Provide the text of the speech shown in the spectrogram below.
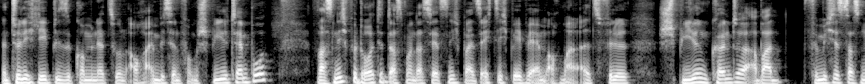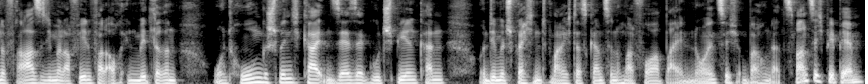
Natürlich lebt diese Kombination auch ein bisschen vom Spieltempo, was nicht bedeutet, dass man das jetzt nicht bei 60 BPM auch mal als Fill spielen könnte, aber für mich ist das eine Phrase, die man auf jeden Fall auch in mittleren und hohen Geschwindigkeiten sehr, sehr gut spielen kann. Und dementsprechend mache ich das Ganze nochmal vor bei 90 und bei 120 BPM.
